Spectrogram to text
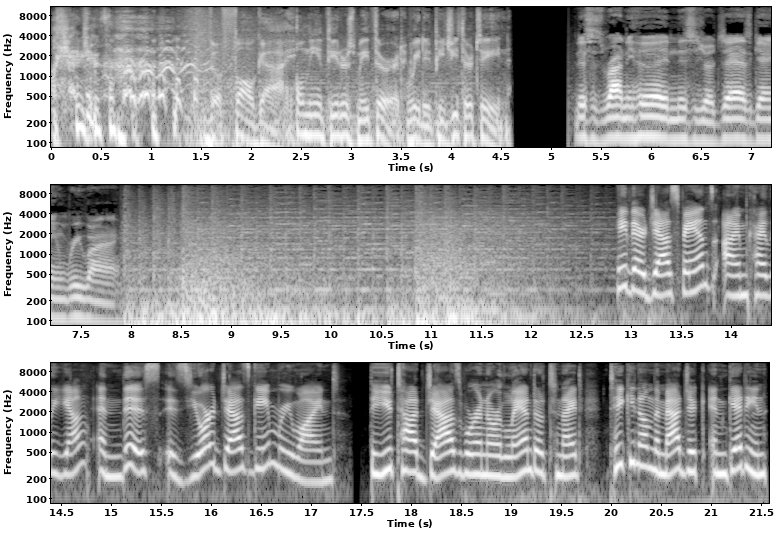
The Fall Guy. Only in theaters May 3rd. Rated PG-13. This is Rodney Hood, and this is your Jazz Game Rewind. Hey there, Jazz fans. I'm Kylie Young, and this is your Jazz Game Rewind. The Utah Jazz were in Orlando tonight, taking on the Magic and getting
